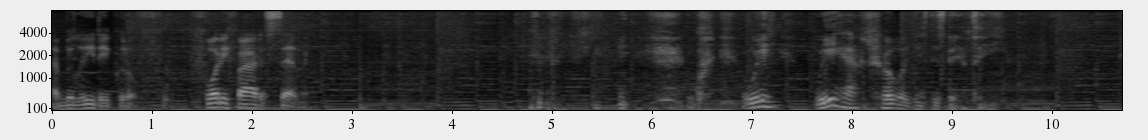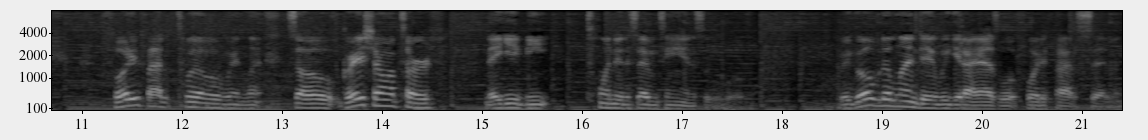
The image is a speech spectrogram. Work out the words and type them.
I believe they put up 45 to 7. we we have trouble against this damn team. 45 to 12 over in London. So Great Show on Turf, they get beat 20 to 17 in the Super Bowl. We go over to London, we get our ass whooped 45 to 7.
